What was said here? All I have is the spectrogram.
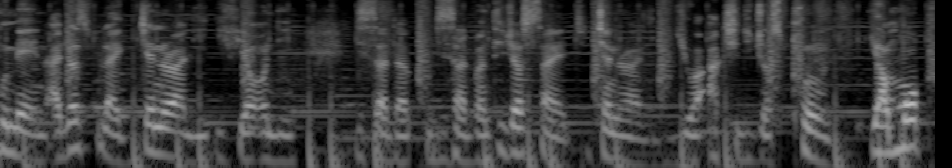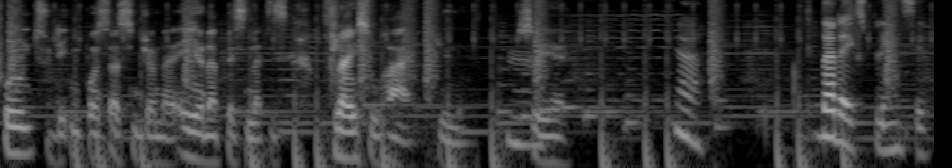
women i just feel like generally if you're on the disadv- disadvantageous side generally you are actually just prone you are more prone to the imposter syndrome than any other person that is flying so high you know so Mm. yeah Yeah, that explains it.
